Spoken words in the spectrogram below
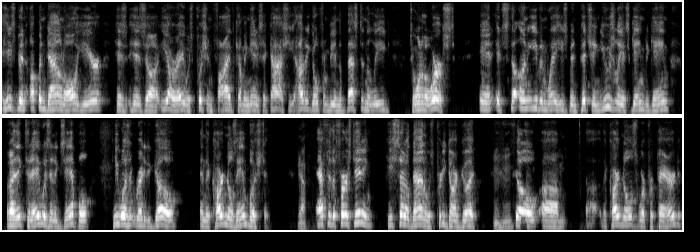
He's been up and down all year. His his uh, ERA was pushing five coming in. He said, "Gosh, he, how did he go from being the best in the league to one of the worst?" And it's the uneven way he's been pitching. Usually, it's game to game, but I think today was an example he wasn't ready to go, and the Cardinals ambushed him. Yeah. After the first inning, he settled down and was pretty darn good. Mm-hmm. So um, uh, the Cardinals were prepared.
